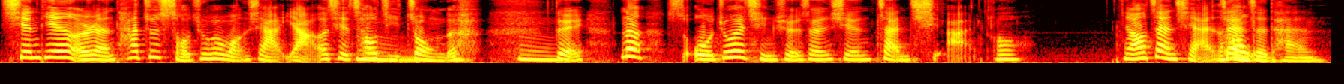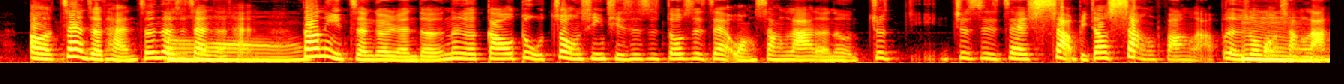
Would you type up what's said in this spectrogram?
先天而然他就手就会往下压，而且超级重的。对，那我就会请学生先站起来哦，然后站起来，站着弹。哦，站着弹真的是站着弹。当你整个人的那个高度重心其实是都是在往上拉的那种，就就是在上比较上方啦，不能说往上拉，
